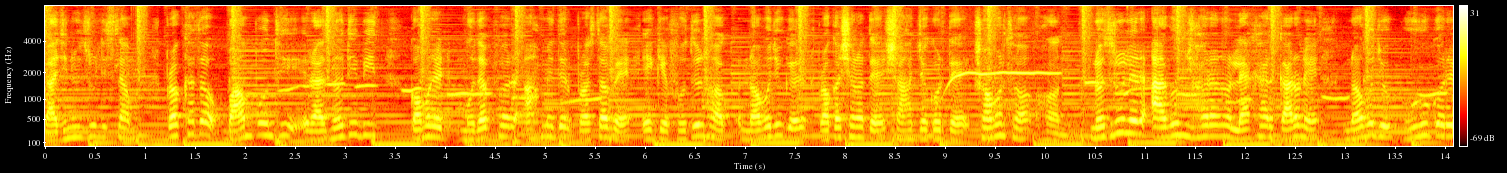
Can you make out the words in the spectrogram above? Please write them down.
কাজী নজরুল ইসলাম। প্রখ্যাত বামপন্থী রাজনীতিবিদ কমরেড মুজাফফর আহমেদের প্রস্তাবে একে ফজলুল হক নবযুগের প্রকাশনাতে সাহায্য করতে সমর্থ হন। নজরুলের আগুন ঝরানো লেখার কারণে নবযুগ হু করে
